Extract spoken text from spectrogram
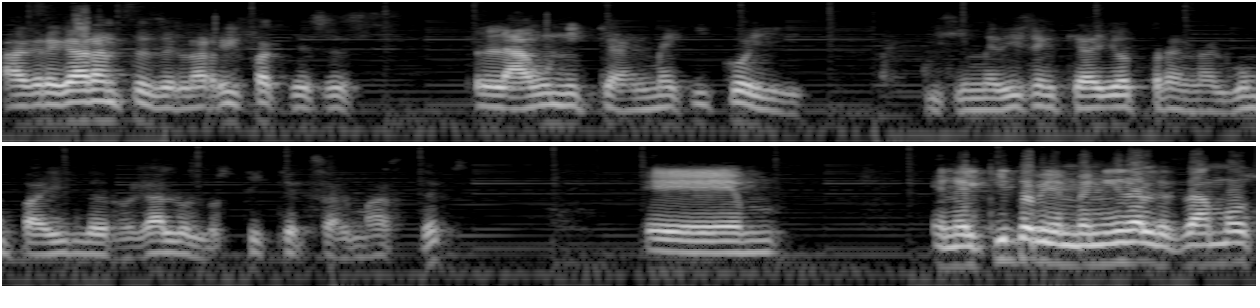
agregar antes de la rifa que esa es la única en México y y si me dicen que hay otra en algún país, les regalo los tickets al Masters. Em, en el kit de bienvenida les damos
